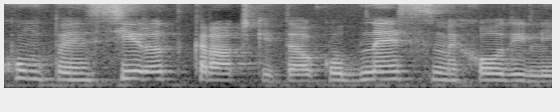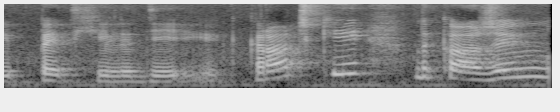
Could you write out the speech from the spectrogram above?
компенсират крачките. Ако днес сме ходили 5000 крачки, да кажем,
